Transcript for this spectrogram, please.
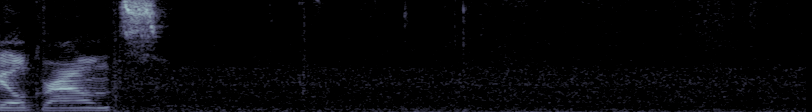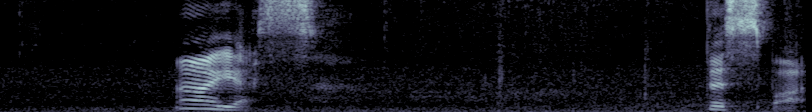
Burial grounds. Ah, yes. This spot.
